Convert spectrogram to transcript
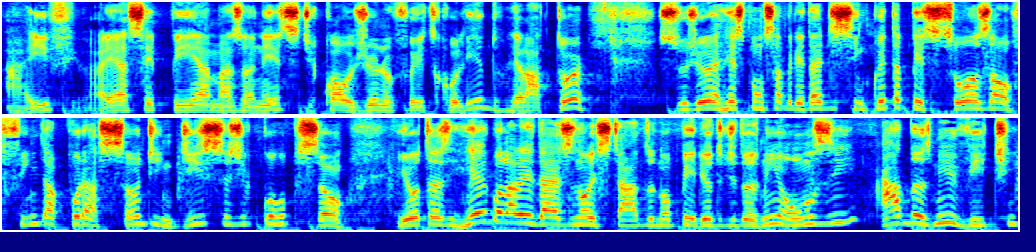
Aí, filho, aí a CPI amazonense, de qual Júnior foi escolhido, relator, surgiu a responsabilidade de 50 pessoas ao fim da apuração de indícios de corrupção e outras irregularidades no estado no período de 2011 a 2020,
